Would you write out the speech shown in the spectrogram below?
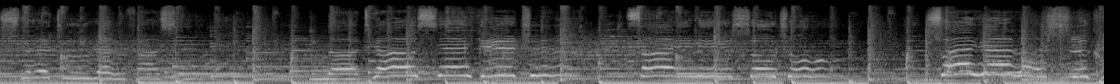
却突然发现。那条线一直在你手中，穿越了时空，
